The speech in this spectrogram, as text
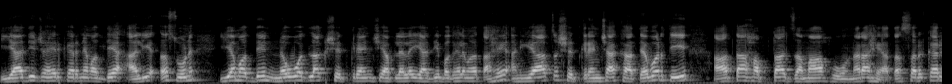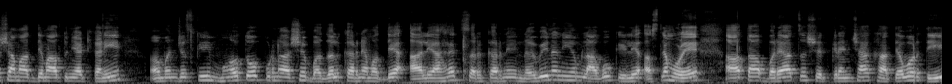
यादी जाहीर करण्यामध्ये आली असून यामध्ये नव्वद लाख शेतकऱ्यांची आपल्याला यादी बघायला मिळत आहे. आणि याच शेतकऱ्यांच्या खात्यावरती आता हप्ता जमा होणार आहे. आता सरकारच्या माध्यमातून या ठिकाणी म्हणजेच की महत्त्वपूर्ण असे बदल करण्यामध्ये आले आहेत. सरकार सरकारने नवीन नियम लागू केले असल्यामुळे आता बऱ्याच शेतकऱ्यांच्या खात्यावरती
